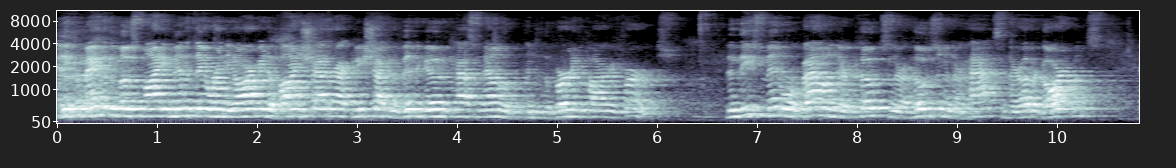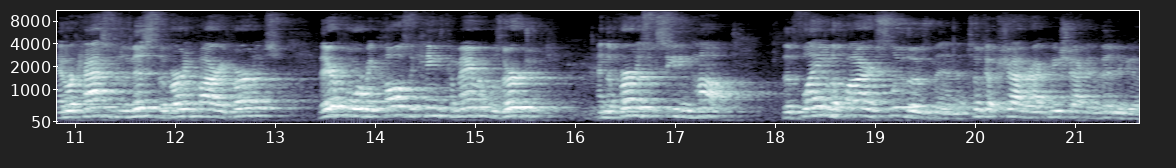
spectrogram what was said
And he commanded the most mighty men that they were in the army to bind Shadrach, Meshach, and Abednego and cast them down into the burning fiery furnace. Then these men were bound in their coats and their hosen and their hats and their other garments, and were cast into the midst of the burning fiery furnace. Therefore, because the king's commandment was urgent, and the furnace exceeding hot, the flame of the fire slew those men that took up Shadrach, Meshach, and Abednego.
